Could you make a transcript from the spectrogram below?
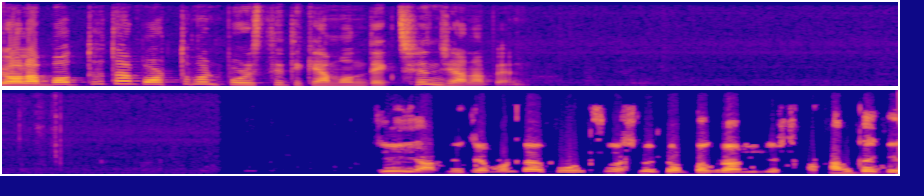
জলাবদ্ধতা বর্তমান পরিস্থিতি কেমন দেখছেন, জানাবেন। জি, আপনি যেমনটা বলছেন, আসলে চট্টগ্রামে যে সকাল থেকে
